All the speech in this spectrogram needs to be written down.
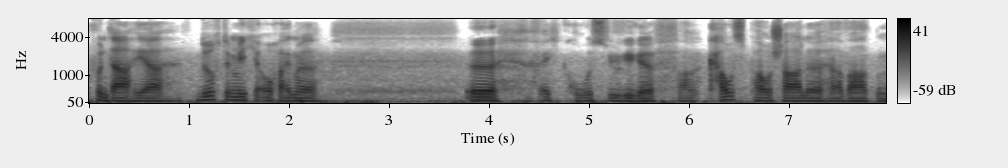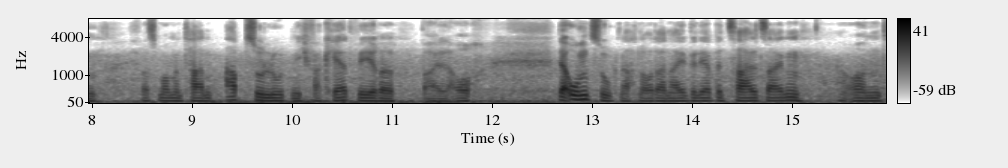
Von daher dürfte mich auch eine äh, recht großzügige Verkaufspauschale erwarten, was momentan absolut nicht verkehrt wäre, weil auch der Umzug nach Norderney will ja bezahlt sein und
